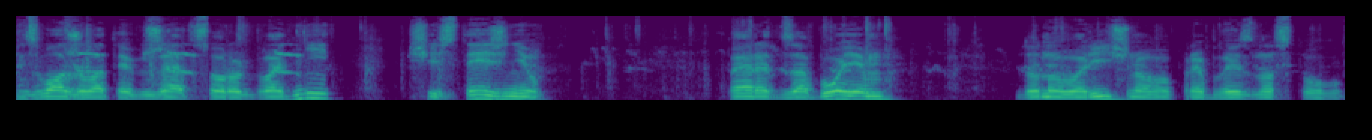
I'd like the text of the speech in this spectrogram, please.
зважувати вже в 42 дні, 6 тижнів перед забоєм до новорічного приблизно столу.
